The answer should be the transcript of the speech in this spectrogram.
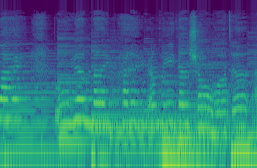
来，不愿买牌，让你感受我的爱。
